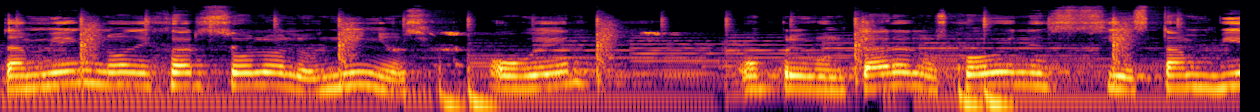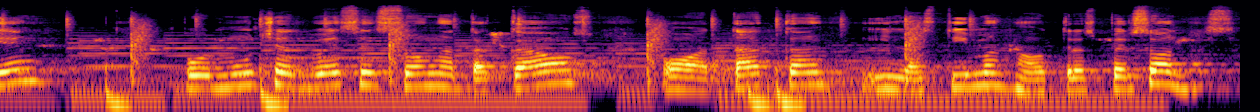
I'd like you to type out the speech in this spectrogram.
También no dejar solo a los niños o ver o preguntar a los jóvenes si están bien, por muchas veces son atacados o atacan y lastiman a otras personas.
